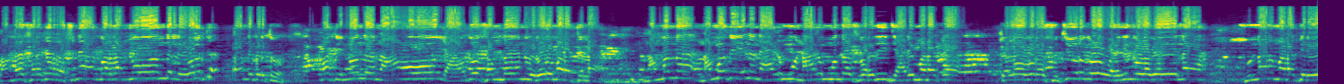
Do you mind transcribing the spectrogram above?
ಕಾಂಗ್ರೆಸ್ ಸರ್ಕಾರ ರಚನೆ ಆಗ್ಬಾರ್ದು ಅನ್ನೋ ಒಂದು ಲೆವೆಲ್ ತಂದು ಬಿಡ್ತು. ಮತ್ತೆ ಇನ್ನೊಂದು ನಾವು ಯಾವುದೋ ಸಮುದಾಯನ ವಿರೋಧ ಮಾಡತ್ತಿಲ್ಲ ನಮ್ಮನ್ನ, ನಮ್ಮದು ಏನು ನಾಗಮ ನಾಗಮುಂದ ವರದಿ ಜಾರಿ ಮಾಡಕ ಕೆಲವೊಬ್ಬರ ಸಚಿವರುಗಳು ಒಳಗಿನ ಒಳಗ ಏನ ಹುನ್ನಾರ ಮಾಡತ್ತೀರಿ.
